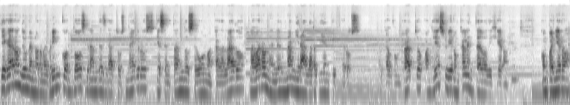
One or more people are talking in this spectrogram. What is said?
llegaron de un enorme brinco dos grandes gatos negros que sentándose uno a cada lado, clavaron en él una mirada ardiente y feroz. Al cabo de un rato, cuando ya se hubieron calentado, dijeron, Compañero,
